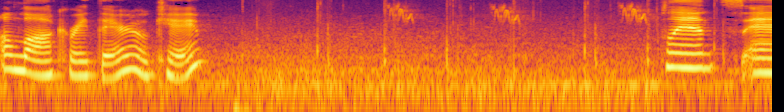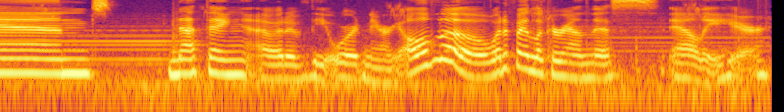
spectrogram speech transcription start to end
A lock right there, okay. Plants and nothing out of the ordinary. Although, what if I look around this alley here?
